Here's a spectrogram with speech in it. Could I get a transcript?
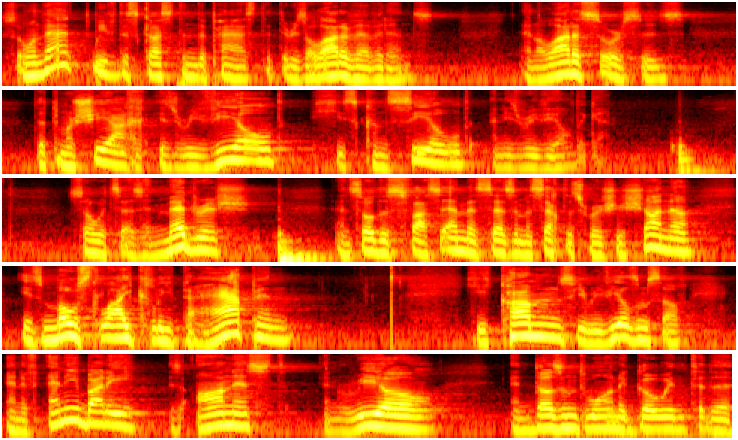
So, on that, we've discussed in the past that there is a lot of evidence and a lot of sources that Mashiach is revealed, he's concealed, and he's revealed again. So it says in Medrash, and so the Sfas Emes says in Masechtas Rosh Hashanah, is most likely to happen. He comes, he reveals himself, and if anybody is honest and real and doesn't want to go into the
